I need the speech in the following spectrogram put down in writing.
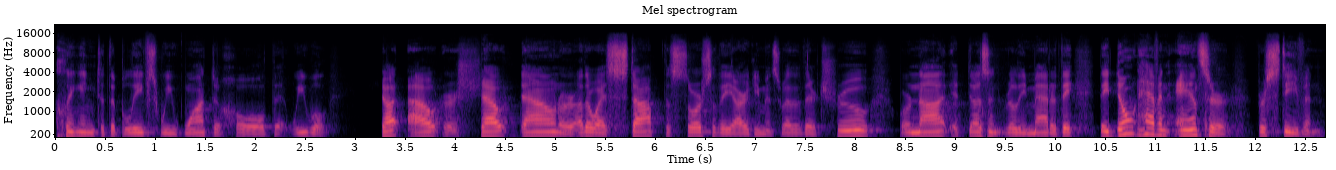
clinging to the beliefs we want to hold that we will shut out or shout down or otherwise stop the source of the arguments. Whether they're true or not, it doesn't really matter. They, they don't have an answer for Stephen.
